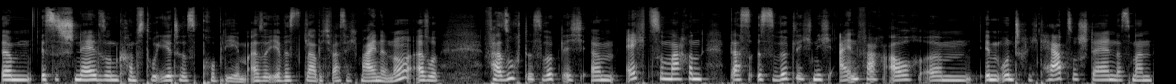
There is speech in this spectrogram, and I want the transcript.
ähm, ist es schnell so ein konstruiertes Problem. Also ihr wisst, glaube ich, was ich meine. Ne? Also versucht es wirklich ähm, echt zu machen. Das ist wirklich nicht einfach auch ähm, im Unterricht herzustellen, dass man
